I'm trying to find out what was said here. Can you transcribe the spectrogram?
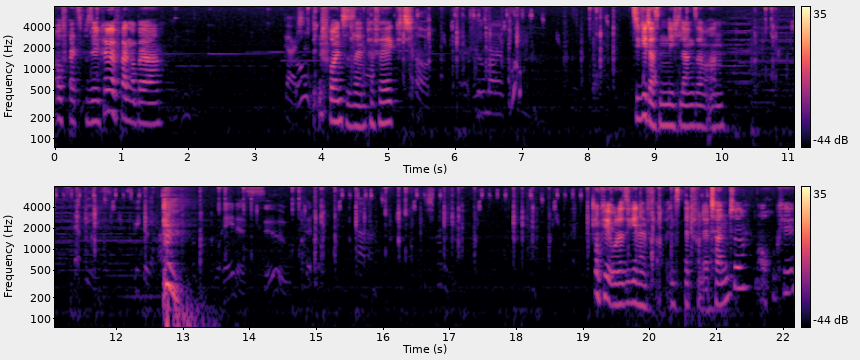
Aufreiz passieren. Können wir fragen, ob er mit ein Freund zu sein. Perfekt. Sie geht das nicht langsam an. Okay, oder sie gehen einfach ins Bett von der Tante. Auch okay.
